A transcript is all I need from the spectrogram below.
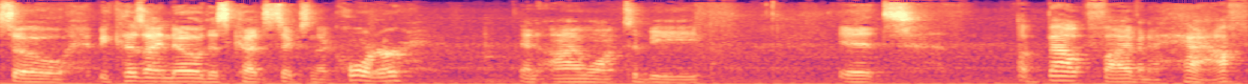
So because I know this cuts six and a quarter, and I want to be it's about five and a half.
